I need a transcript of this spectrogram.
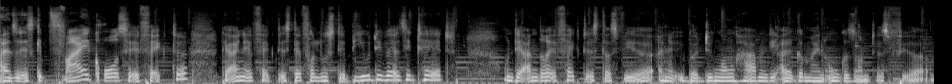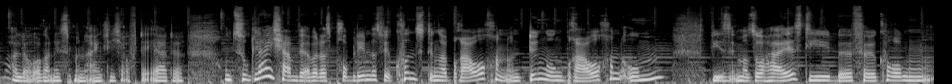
Also es gibt zwei große Effekte. Der eine Effekt ist der Verlust der Biodiversität und der andere Effekt ist, dass wir eine Überdüngung haben, die allgemein ungesund ist für alle Organismen eigentlich auf der Erde. Und zugleich haben wir aber das Problem, dass wir Kunstdünger brauchen und Düngung brauchen, um, wie es immer so heißt, die Bevölkerung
